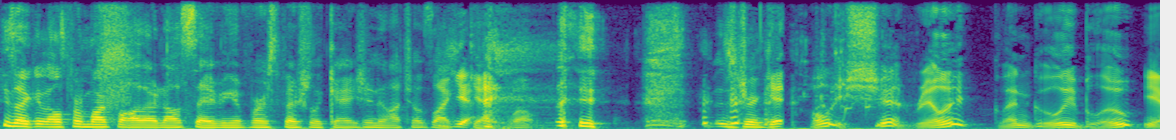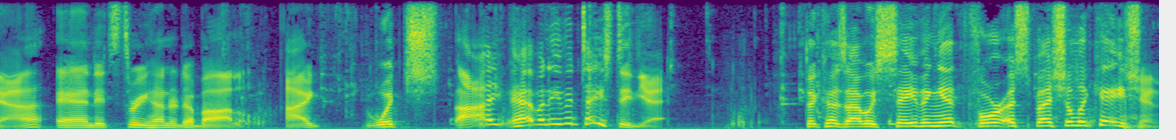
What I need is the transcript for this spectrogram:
He's like, that was from my father, and I was saving it for a special occasion. And Archer was like, Yeah. yeah, well, let's drink it. Holy shit, really? Glengoolie Blue? Yeah, and it's 300 a bottle. I which I haven't even tasted yet. Because I was saving it for a special occasion.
